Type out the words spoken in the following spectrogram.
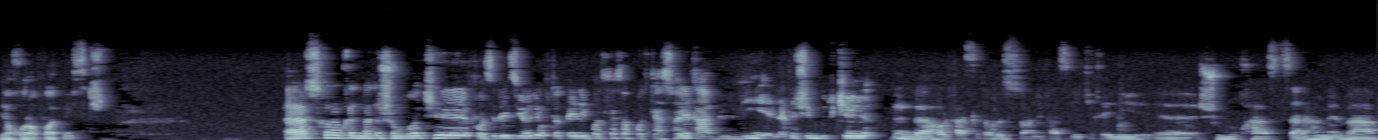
یا خرافات نیستش. ارز کنم خدمت شما که فاصله زیادی افتاد بین این پادکست و پادکست های قبلی. علتش این بود که به حال فصل تابستانی فصلی که خیلی شلوغ هست سر همه و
